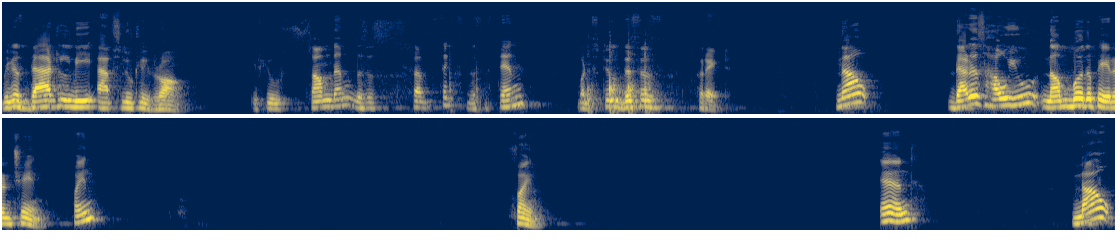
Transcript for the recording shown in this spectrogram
because that will be absolutely wrong. If you sum them, this is 6, this is 10, but still this is correct. Now, that is how you number the parent chain. Fine? Fine. And now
